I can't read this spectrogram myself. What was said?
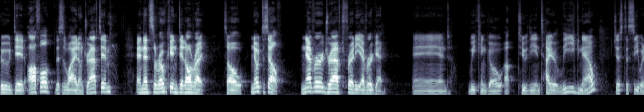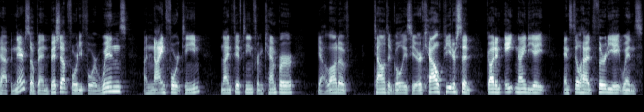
who did awful. This is why I don't draft him. And then Sorokin did all right. So, note to self never draft Freddie ever again. And we can go up to the entire league now just to see what happened there. So, Ben Bishop, 44 wins, a 914, 915 from Kuemper. Yeah, a lot of talented goalies here. Cal Petersen got an 898 and still had 38 wins.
